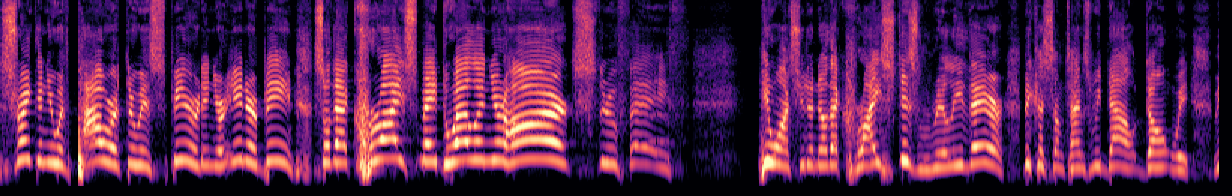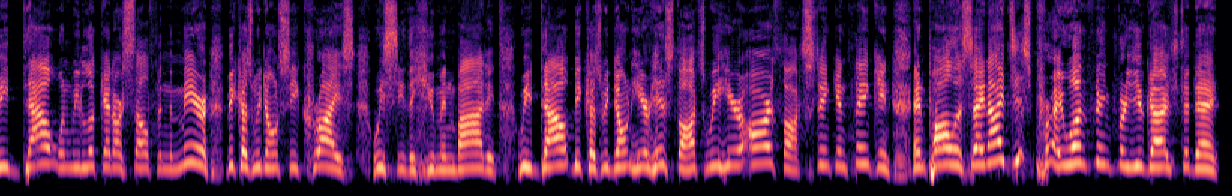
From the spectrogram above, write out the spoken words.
Strengthen you with power through His Spirit in your inner being so that Christ may dwell in your hearts through faith. He wants you to know that Christ is really there because sometimes we doubt, don't we? We doubt when we look at ourselves in the mirror because we don't see Christ. We see the human body. We doubt because we don't hear his thoughts. We hear our thoughts, stinking thinking. And Paul is saying, I just pray one thing for you guys today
